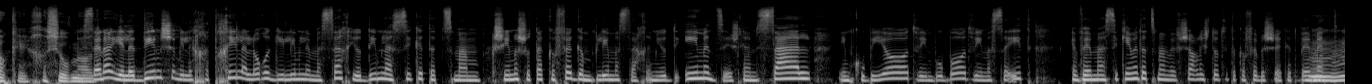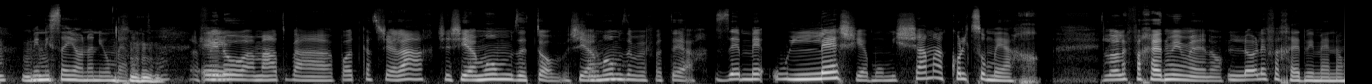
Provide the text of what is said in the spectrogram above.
אוקיי, okay, חשוב מאוד. בסדר? ילדים שמלכתחילה לא רגילים למסך, יודעים להעסיק את עצמם כשאימא שותה קפה גם בלי מסך. הם יודעים את זה, יש להם סל עם קוביות ועם בובות ועם משאית. והם מעסיקים את עצמם, ואפשר לשתות את הקפה בשקט, באמת. מניסיון, אני אומרת. אפילו אמרת בפודקאסט שלך ששעמום זה טוב, שעמום זה מפתח. זה מעולה שעמום, משם הכל צומח. לא לפחד ממנו. לא לפחד ממנו.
